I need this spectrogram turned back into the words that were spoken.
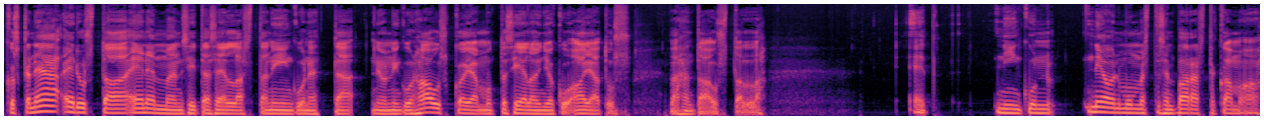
koska nämä edustaa enemmän sitä sellaista, niin kuin, että ne on niin kuin hauskoja, mutta siellä on joku ajatus vähän taustalla. Et, niin kuin, ne on mun mielestä sen parasta kamaa.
